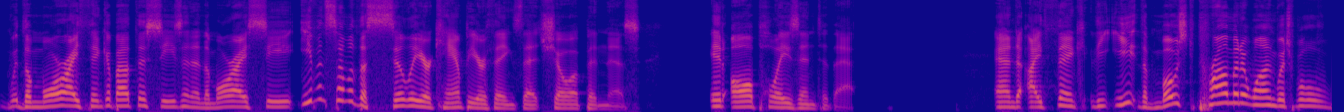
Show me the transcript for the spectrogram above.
the more I think about this season and the more I see even some of the sillier, campier things that show up in this, it all plays into that. And I think the e- the most prominent one, which will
